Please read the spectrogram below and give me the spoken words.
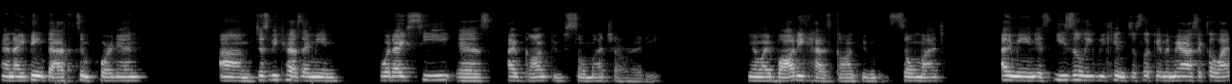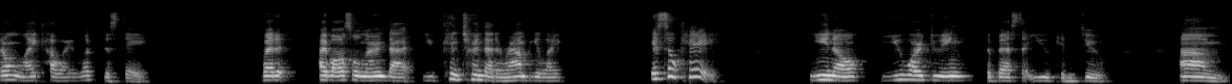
And I think that's important um, just because I mean, what I see is I've gone through so much already. You know, my body has gone through so much. I mean, it's easily we can just look in the mirror. I was like, oh, I don't like how I look this day. But I've also learned that you can turn that around, be like, it's okay. You know, you are doing the best that you can do. Um,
